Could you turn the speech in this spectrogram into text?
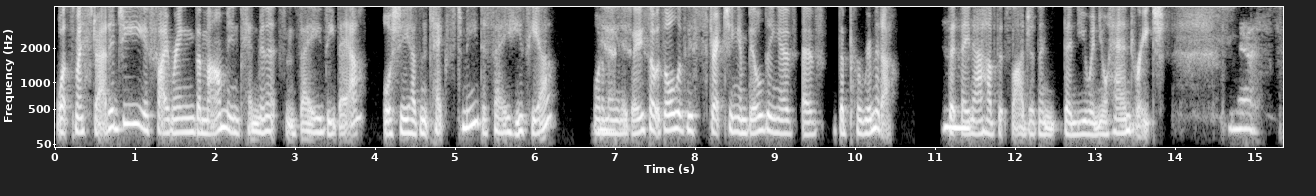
What's my strategy if I ring the mum in 10 minutes and say, is he there? Or she hasn't texted me to say he's here. What yeah. am I going to do? So it's all of this stretching and building of, of the perimeter mm. that they mm-hmm. now have that's larger than, than you and your hand reach. Yes.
